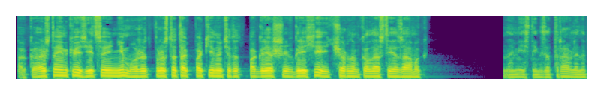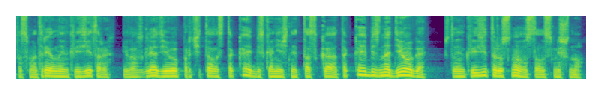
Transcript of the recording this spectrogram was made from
Пока что Инквизиция не может просто так покинуть этот погрязший в грехе и черном колдовстве замок. Наместник затравленно посмотрел на инквизитора, и во взгляде его прочиталась такая бесконечная тоска, такая безнадега, что инквизитору снова стало смешно.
